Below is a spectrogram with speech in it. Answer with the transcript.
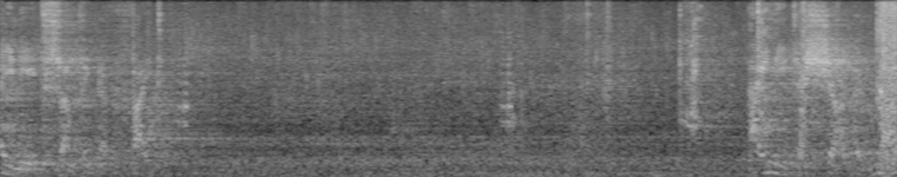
I need something to fight. I need to sharpen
